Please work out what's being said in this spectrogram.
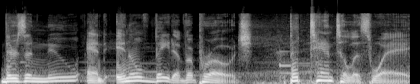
There's a new and innovative approach, the Tantalus Way.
